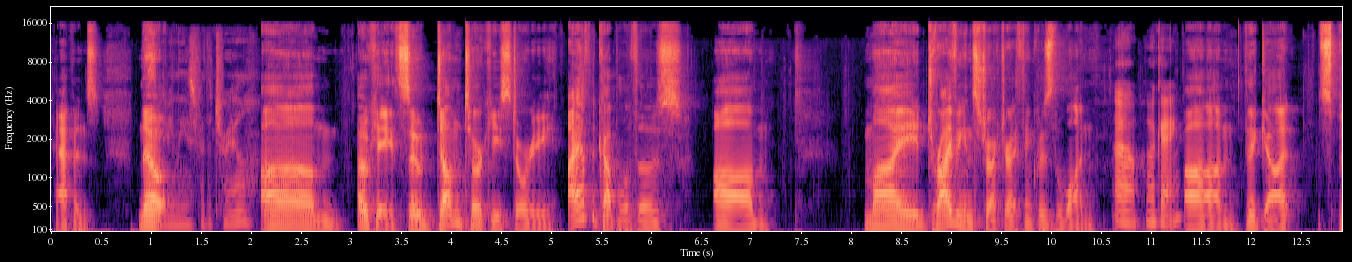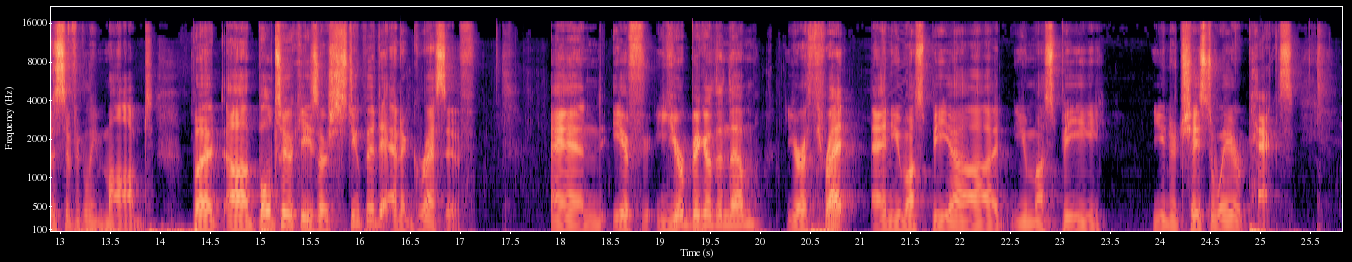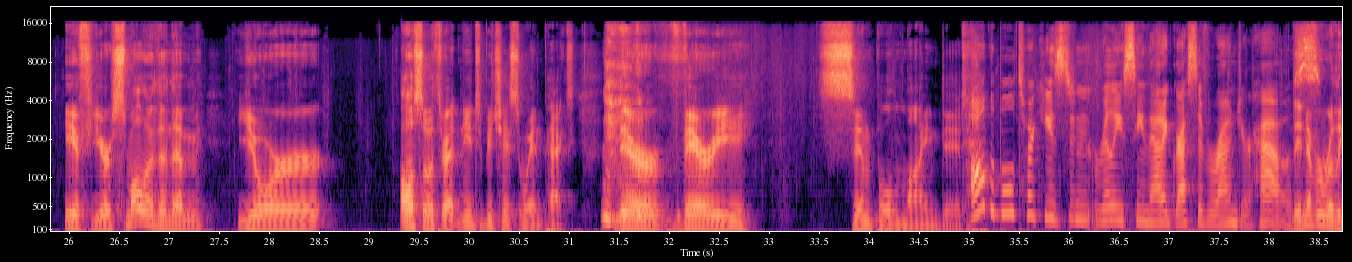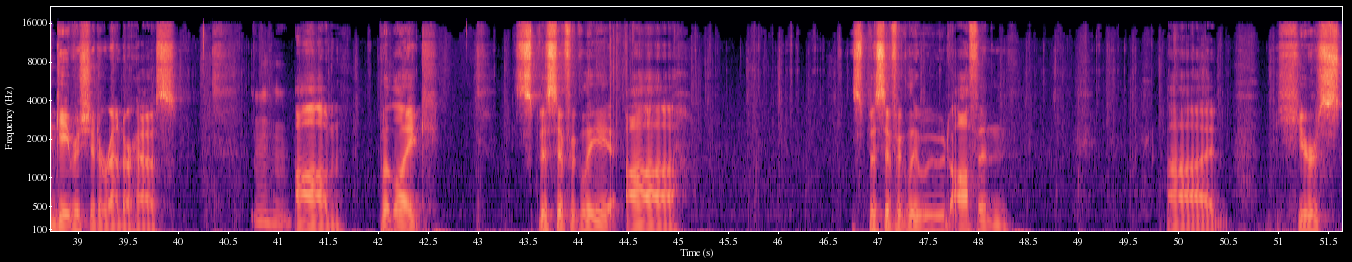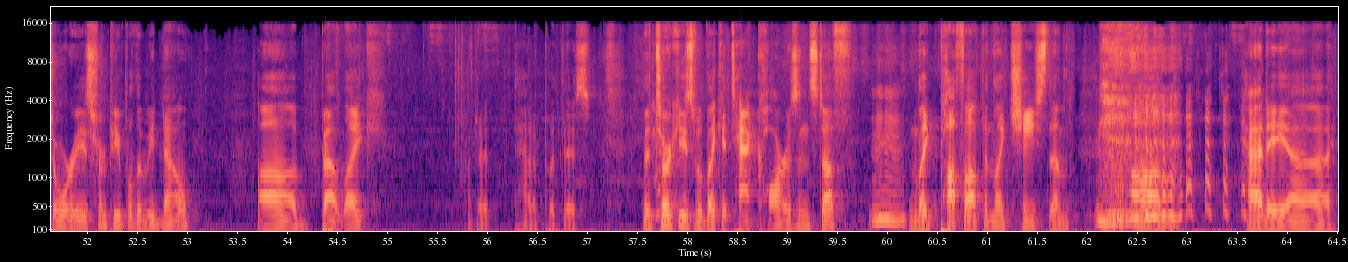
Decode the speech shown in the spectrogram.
happens. No. Saving these for the trail. Um. Okay. So dumb turkey story. I have a couple of those. Um, my driving instructor, I think, was the one. Oh, okay. Um, that got specifically mobbed. But uh, bull turkeys are stupid and aggressive, and if you're bigger than them, you're a threat, and you must be uh you must be you know chased away or pecked. If you're smaller than them, you're also a threat and need to be chased away and pecked. They're very simple-minded. All the bull turkeys didn't really seem that aggressive around your house. They never really gave a shit around our house. Mhm. Um, but like specifically, uh, specifically, we would often uh hear stories from people that we know uh, about like how to how to put this. The turkeys would like attack cars and stuff, Mhm. and like puff up and like chase them. Um, had a uh,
